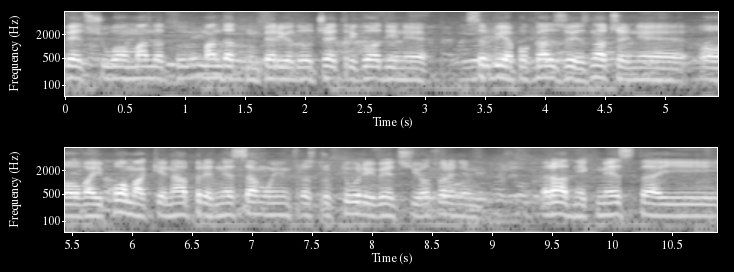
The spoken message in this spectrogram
već u ovom mandatu, mandatnom periodu od četiri godine Srbija pokazuje značajne ovaj, pomake napred, ne samo u infrastrukturi, već i otvaranjem radnih mesta i,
